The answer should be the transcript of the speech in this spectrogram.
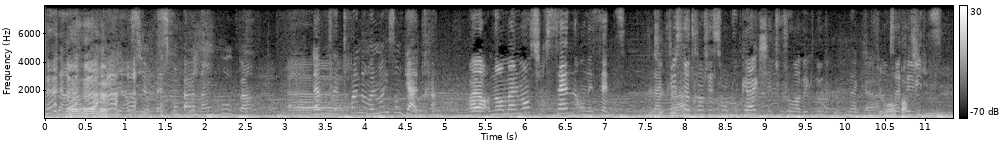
C'est important, bien sûr, parce qu'on parle d'un groupe. hein. Euh, Là, vous êtes trois, normalement, ils sont quatre. Alors, normalement, sur scène, on est 7. D'accord. Plus notre ingé son Luca qui est toujours avec nous. D'accord. Donc ça fait du, huit. du, du crew.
